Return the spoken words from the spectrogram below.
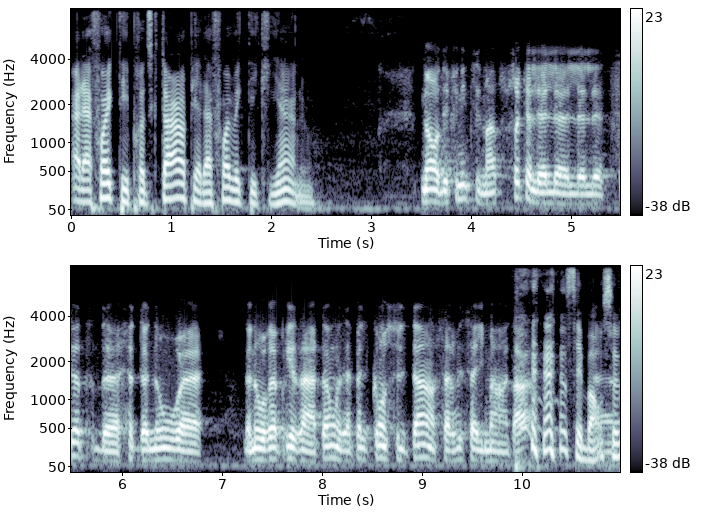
à la fois avec tes producteurs puis à la fois avec tes clients. Non, définitivement. C'est pour ça que le, le, le titre de, de nos euh, de nos représentants, on les appelle consultants en services alimentaires. c'est bon, ça. Euh,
